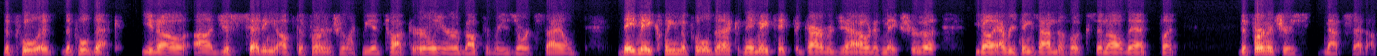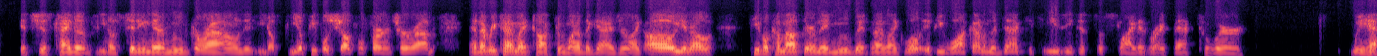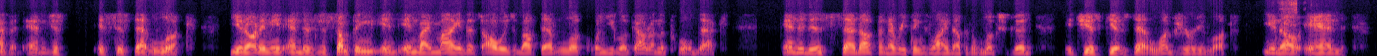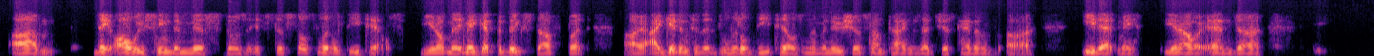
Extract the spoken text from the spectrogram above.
the pool, the pool deck. You know, uh, just setting up the furniture, like we had talked earlier about the resort style. They may clean the pool deck and they may take the garbage out and make sure that you know everything's on the hooks and all that, but the furniture's not set up. It's just kind of you know sitting there, moved around. And, you know, you know, people shuffle furniture around, and every time I talk to one of the guys, they're like, "Oh, you know, people come out there and they move it," and I'm like, "Well, if you walk out on the deck, it's easy just to slide it right back to where we have it, and just it's just that look." You know what I mean? And there's just something in, in my mind that's always about that look when you look out on the pool deck and it is set up and everything's lined up and it looks good. It just gives that luxury look, you know, and um, they always seem to miss those. It's just those little details. You know, they may get the big stuff, but uh, I get into the little details and the minutia sometimes that just kind of uh, eat at me. You know, and uh,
